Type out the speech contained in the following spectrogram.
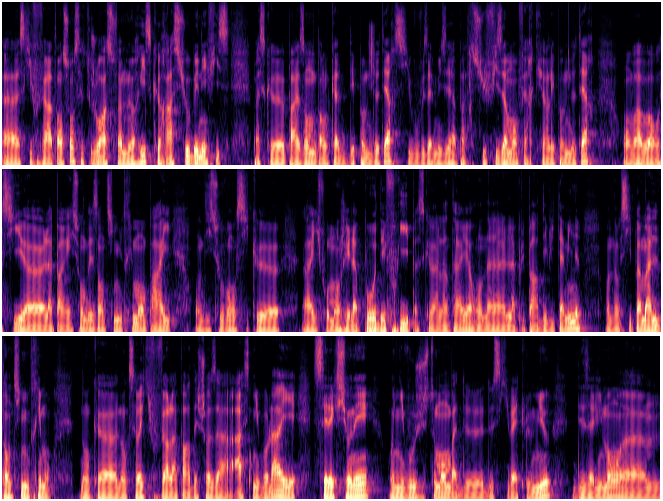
ce qu'il faut faire attention, c'est toujours à ce fameux risque ratio-bénéfice. Parce que, par exemple, dans le cas des pommes de terre, si vous vous amusez à pas suffisamment faire cuire les pommes de terre, on va avoir aussi l'apparition des antinutriments. Pareil, on dit souvent aussi que il faut manger la peau des fruits parce qu'à l'intérieur, on a la plupart des vitamines. On a aussi pas mal d'antinutriments. Donc, donc c'est vrai qu'il faut faire la part des choses à ce niveau-là et sélectionner au niveau justement bah, de, de, ce qui va être le mieux, des aliments, euh,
